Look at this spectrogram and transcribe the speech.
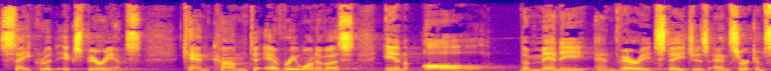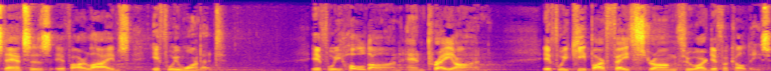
sacred experience can come to every one of us in all the many and varied stages and circumstances of our lives if we want it. If we hold on and pray on. If we keep our faith strong through our difficulties.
